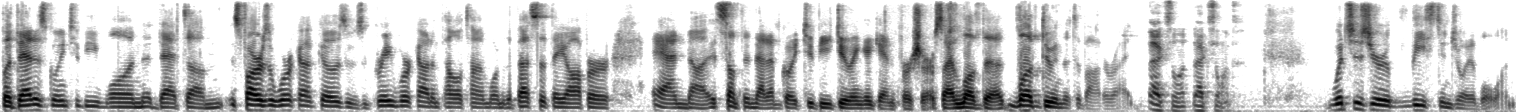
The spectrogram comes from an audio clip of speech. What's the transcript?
But that is going to be one that um, as far as a workout goes it was a great workout in Peloton, one of the best that they offer, and uh, it's something that I'm going to be doing again for sure. So I love the love doing the Tabata ride. Excellent, excellent. Which is your least enjoyable one?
